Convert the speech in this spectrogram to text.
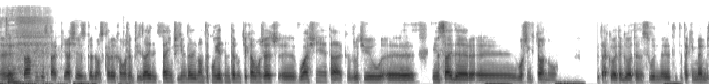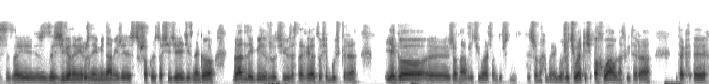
E, tam jest tak, ja się zgadzam z Karolem, możemy przejść dalej. Zanim przejdziemy dalej, mam taką jedną temat, ciekawą rzecz. E, właśnie tak, wrzucił e, insider Washingtonu tak, tego, ten słynny, ten, taki mem z, ze zdziwionymi różnymi minami, że jest w szoku, że coś się dzieje dziwnego. Bradley Bill wrzucił zastanawiającą się buźkę. Jego y, żona wrzuciła, czy on dziewczyna, to jest żona chyba jego, wrzuciła jakieś ochłał na Twittera. I tak y,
